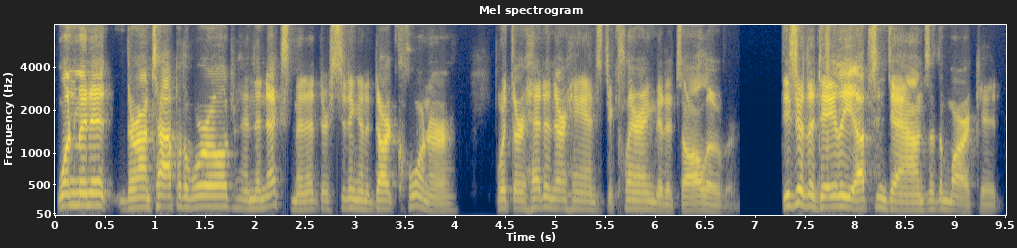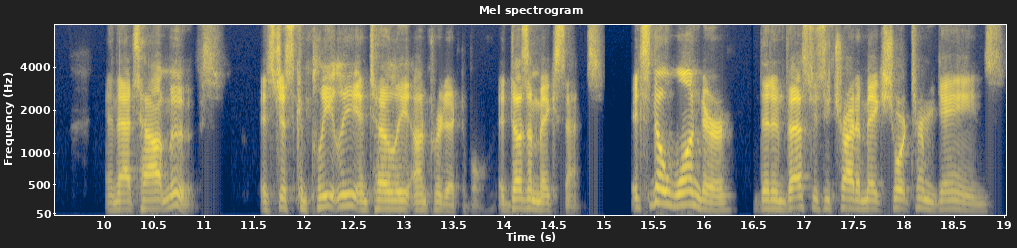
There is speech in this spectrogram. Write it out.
One minute they're on top of the world, and the next minute they're sitting in a dark corner with their head in their hands, declaring that it's all over. These are the daily ups and downs of the market, and that's how it moves. It's just completely and totally unpredictable. It doesn't make sense. It's no wonder that investors who try to make short term gains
